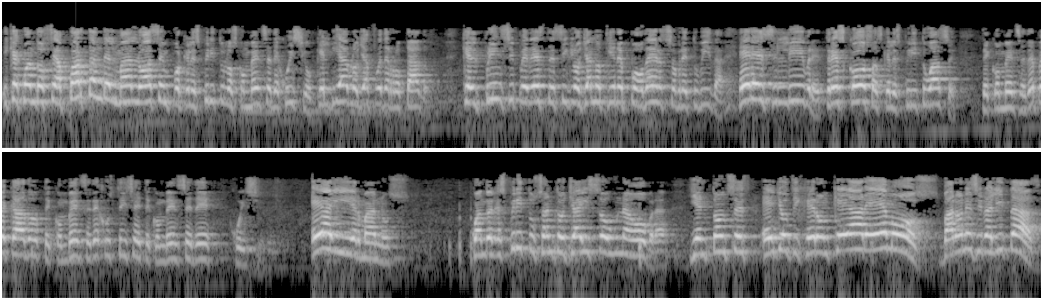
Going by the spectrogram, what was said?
Y que cuando se apartan del mal lo hacen porque el Espíritu los convence de juicio, que el diablo ya fue derrotado, que el príncipe de este siglo ya no tiene poder sobre tu vida. Eres libre. Tres cosas que el Espíritu hace. Te convence de pecado, te convence de justicia y te convence de juicio. He ahí, hermanos, cuando el Espíritu Santo ya hizo una obra y entonces ellos dijeron, ¿qué haremos, varones israelitas?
